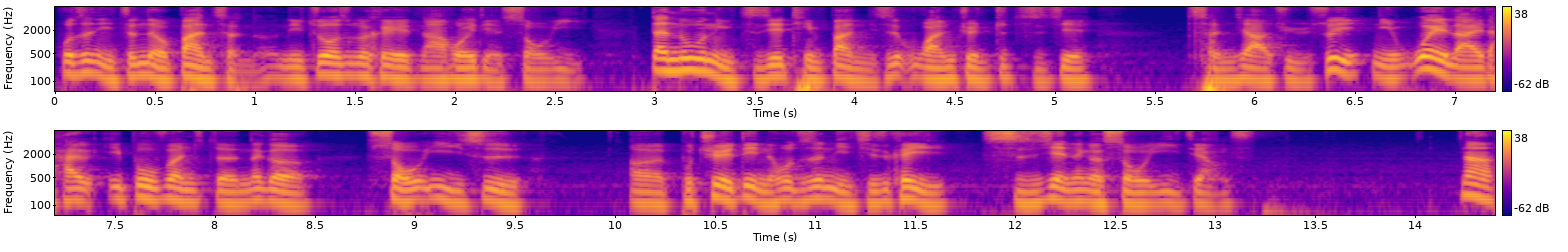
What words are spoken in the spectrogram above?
或者你真的有办成了，你最后是不是可以拿回一点收益？但如果你直接停办，你是完全就直接沉下去，所以你未来的还有一部分的那个收益是呃不确定的，或者是你其实可以实现那个收益这样子。那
